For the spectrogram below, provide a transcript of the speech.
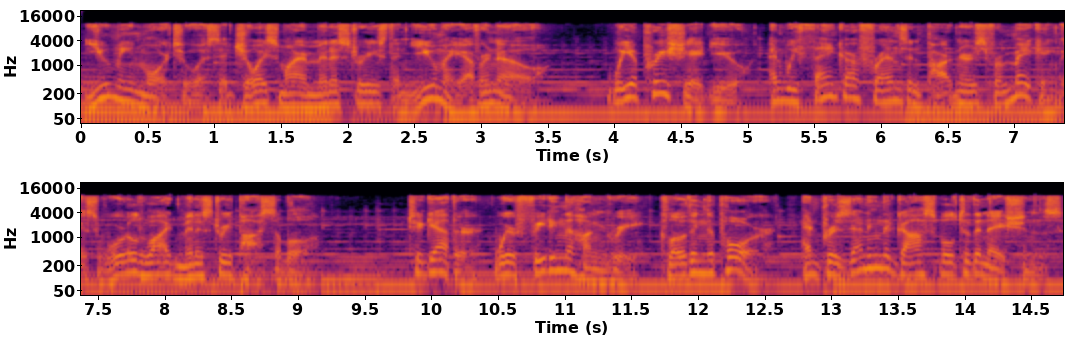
You mean more to us at Joyce Meyer Ministries than you may ever know. We appreciate you and we thank our friends and partners for making this worldwide ministry possible. Together, we're feeding the hungry, clothing the poor, and presenting the gospel to the nations.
